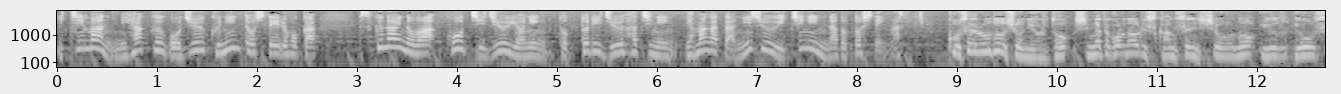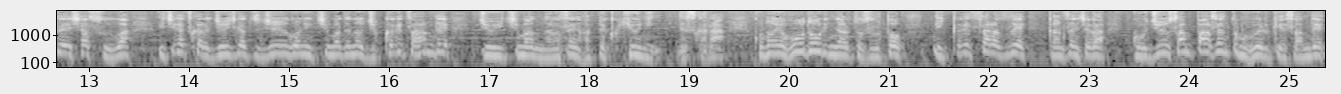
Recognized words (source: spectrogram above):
1万259人としているほか少ないのは高知14人鳥取18人山形21人などとしています厚生労働省によると新型コロナウイルス感染症の陽性者数は1月から11月15日までの10ヶ月半で11万7809人ですからこの予報通りになるとすると1ヶ月足らずで感染者が53%も増える計算で、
